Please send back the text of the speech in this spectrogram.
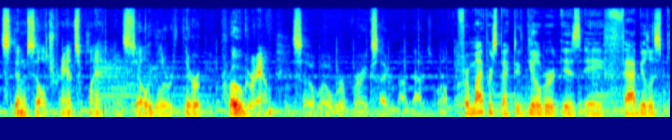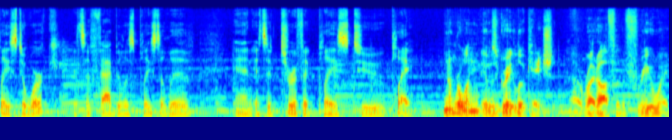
stem cell transplant and cellular therapy program. So uh, we're very excited about that as well. From my perspective, Gilbert is a fabulous place to work. It's a fabulous place to live and it's a terrific place to play. Number one, it was a great location, uh, right off of the freeway.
